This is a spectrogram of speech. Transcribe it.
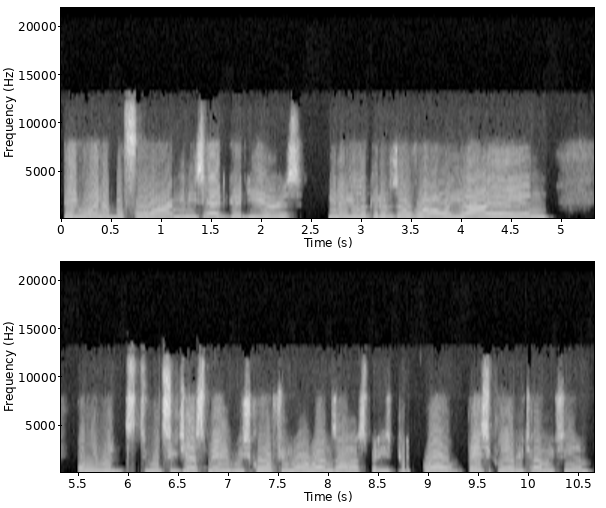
big winner before. I mean, he's had good years. You know, you look at his overall ERA and and you would would suggest maybe we score a few more runs on us. But he's well basically every time we've seen him.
